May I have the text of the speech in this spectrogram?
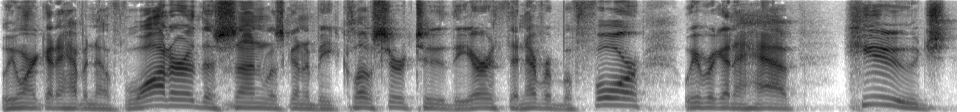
We weren't going to have enough water. The sun was going to be closer to the earth than ever before. We were going to have huge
